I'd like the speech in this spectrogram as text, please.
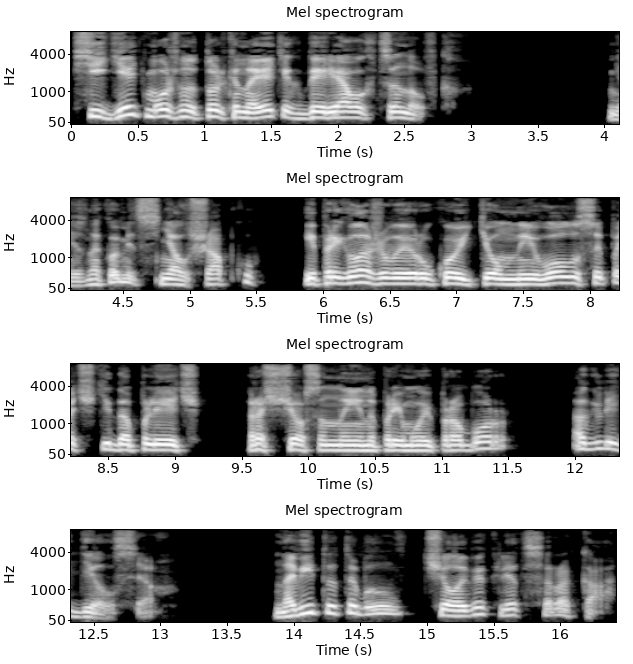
сидеть можно только на этих дырявых циновках». Незнакомец снял шапку и, приглаживая рукой темные волосы почти до плеч, расчесанные на прямой пробор, огляделся. На вид это был человек лет сорока.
